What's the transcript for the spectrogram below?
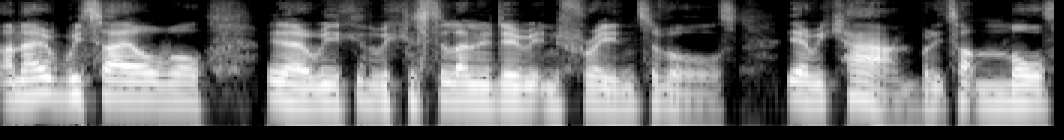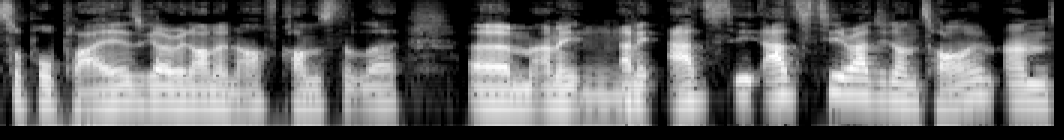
I know we say, oh well, you know, we can, we can still only do it in three intervals. Yeah, we can, but it's like multiple players going on and off constantly, um, and it mm. and it adds it adds to your added on time. And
